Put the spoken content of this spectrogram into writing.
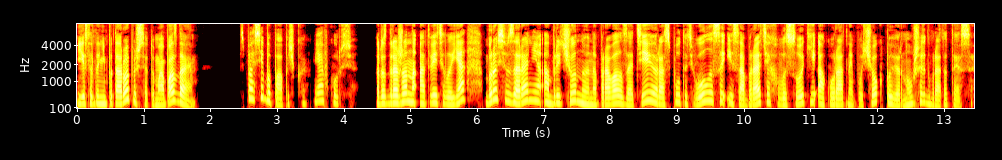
если ты не поторопишься, то мы опоздаем». «Спасибо, папочка, я в курсе». Раздраженно ответила я, бросив заранее обреченную на провал затею распутать волосы и собрать их в высокий аккуратный пучок, повернувшись к брату Тессы.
